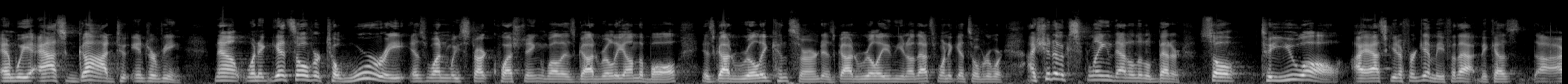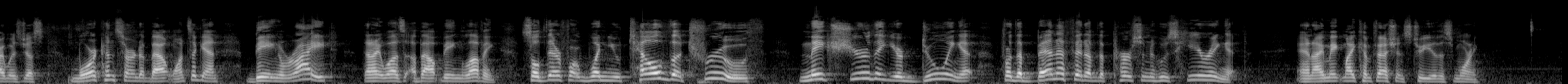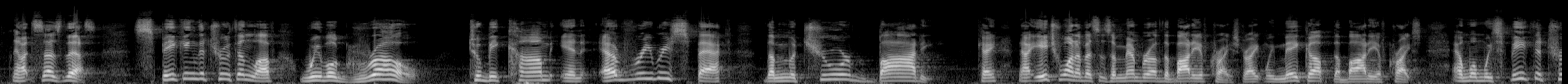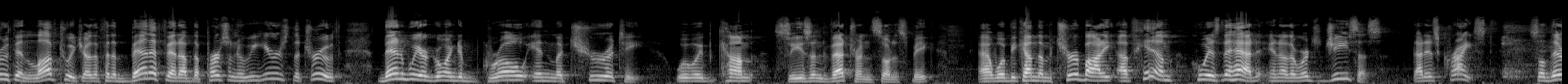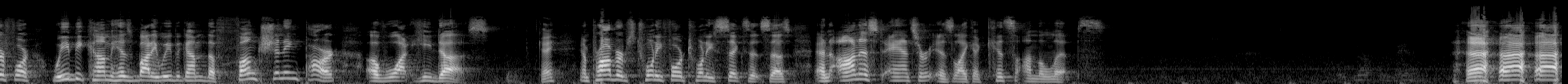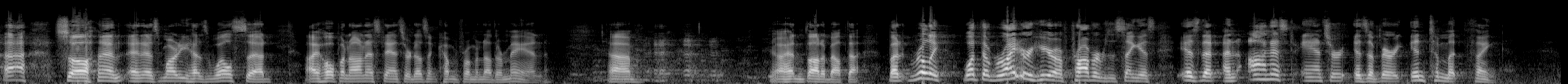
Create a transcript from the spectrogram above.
And we ask God to intervene. Now, when it gets over to worry, is when we start questioning well, is God really on the ball? Is God really concerned? Is God really, you know, that's when it gets over to worry. I should have explained that a little better. So, to you all, I ask you to forgive me for that because uh, I was just more concerned about, once again, being right than I was about being loving. So, therefore, when you tell the truth, make sure that you're doing it for the benefit of the person who's hearing it. And I make my confessions to you this morning. Now, it says this speaking the truth in love, we will grow to become, in every respect, the mature body Okay? Now, each one of us is a member of the body of Christ, right? We make up the body of Christ. And when we speak the truth in love to each other for the benefit of the person who hears the truth, then we are going to grow in maturity. We will become seasoned veterans, so to speak, and we'll become the mature body of Him who is the head, in other words, Jesus. That is Christ. So, therefore, we become His body. We become the functioning part of what He does. Okay? In Proverbs 24 26, it says, An honest answer is like a kiss on the lips. so, and, and, as Marty has well said, I hope an honest answer doesn't come from another man. Um, I hadn't thought about that. But really, what the writer here of Proverbs is saying is, is that an honest answer is a very intimate thing.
